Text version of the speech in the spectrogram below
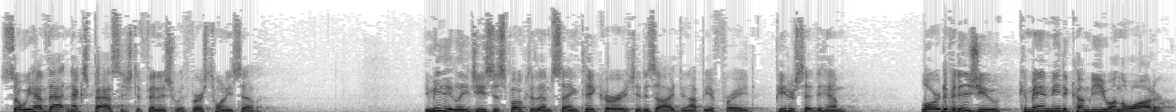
So we have that next passage to finish with, verse 27. Immediately Jesus spoke to them, saying, Take courage, it is I, do not be afraid. Peter said to him, Lord, if it is you, command me to come to you on the water.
